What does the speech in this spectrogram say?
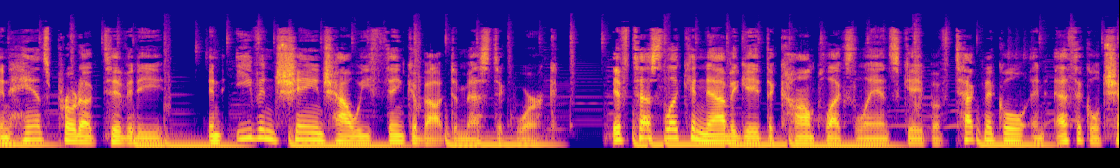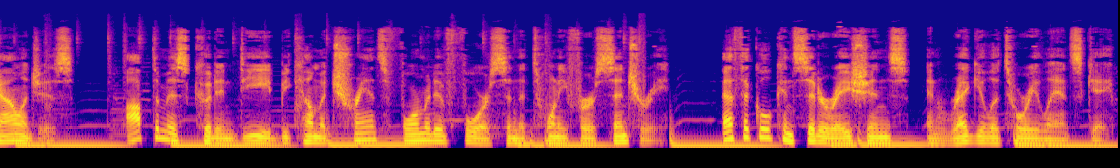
enhance productivity, and even change how we think about domestic work. If Tesla can navigate the complex landscape of technical and ethical challenges, Optimus could indeed become a transformative force in the 21st century. Ethical considerations and regulatory landscape.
